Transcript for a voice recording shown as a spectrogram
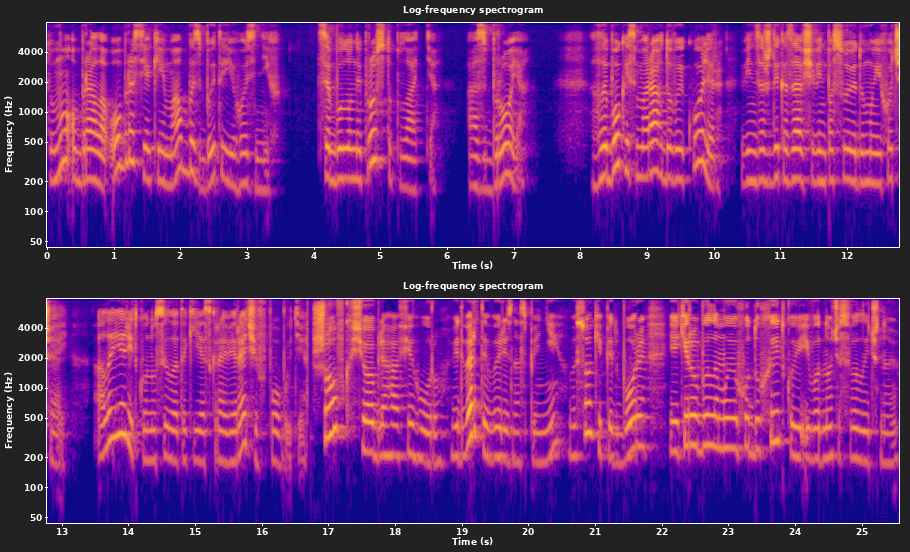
тому обрала образ, який мав би збити його з ніг. Це було не просто плаття, а зброя. Глибокий смарагдовий колір, він завжди казав, що він пасує до моїх очей, але я рідко носила такі яскраві речі в побуті. Шовк, що облягав фігуру, відвертий виріз на спині, високі підбори, які робили мою ходу хиткою і водночас величною.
